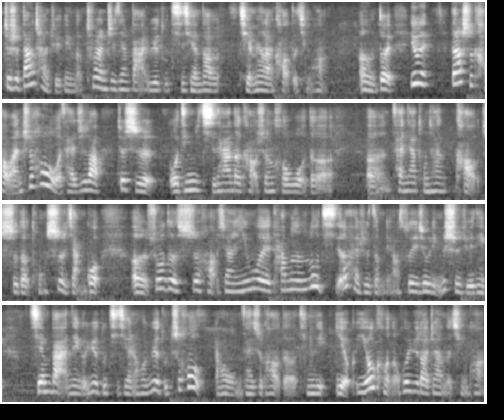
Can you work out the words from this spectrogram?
就是当场决定的，突然之间把阅读提前到前面来考的情况。嗯，对，因为当时考完之后，我才知道，就是我听其他的考生和我的，嗯，参加同场考试的同事讲过，呃，说的是好像因为他们漏题了还是怎么样，所以就临时决定先把那个阅读提前，然后阅读之后，然后我们再去考的听力，也也有可能会遇到这样的情况。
